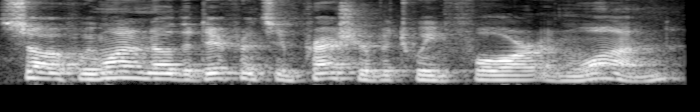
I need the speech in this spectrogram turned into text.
So if we want to know the difference in pressure between 4 and 1,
